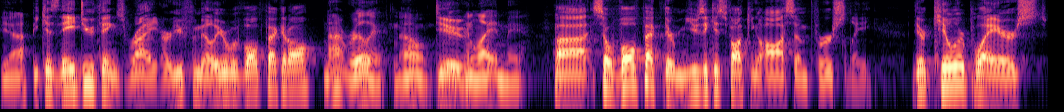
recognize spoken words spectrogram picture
yeah because they do things right. Are you familiar with Vulfpeck at all? not really no Dude. enlighten me Uh, so Vulfpeck, their music is fucking awesome. Firstly, they're killer players.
